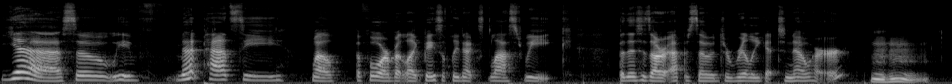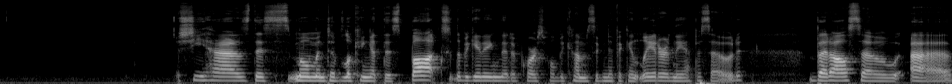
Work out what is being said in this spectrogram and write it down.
Yeah, so we've met Patsy well before, but like basically next last week. But this is our episode to really get to know her. Mm-hmm. She has this moment of looking at this box at the beginning that, of course, will become significant later in the episode. But also, uh,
